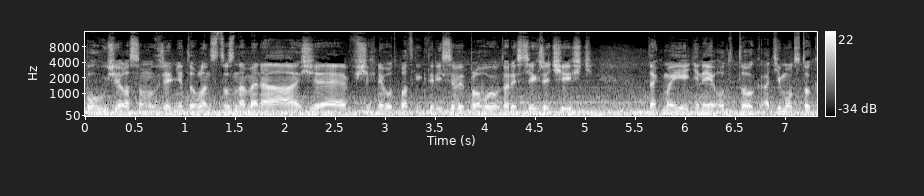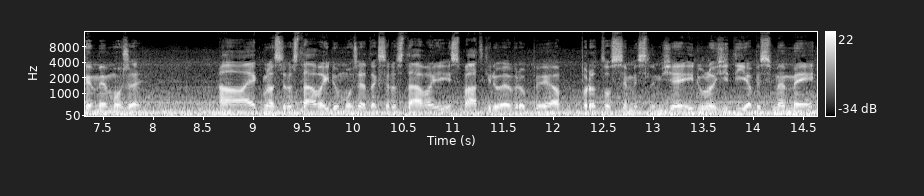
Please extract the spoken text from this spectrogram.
bohužel samozřejmě tohle to znamená, že všechny odpadky, které se vyplavují tady z těch řečišť, tak mají jediný odtok a tím odtokem je moře. A jakmile se dostávají do moře, tak se dostávají i zpátky do Evropy a proto si myslím, že je i důležitý, aby jsme my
